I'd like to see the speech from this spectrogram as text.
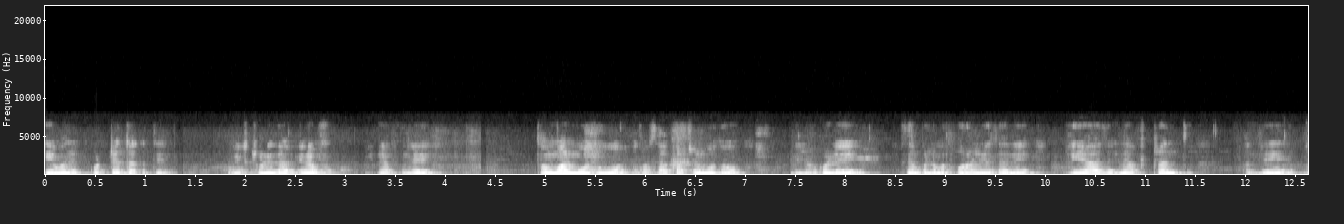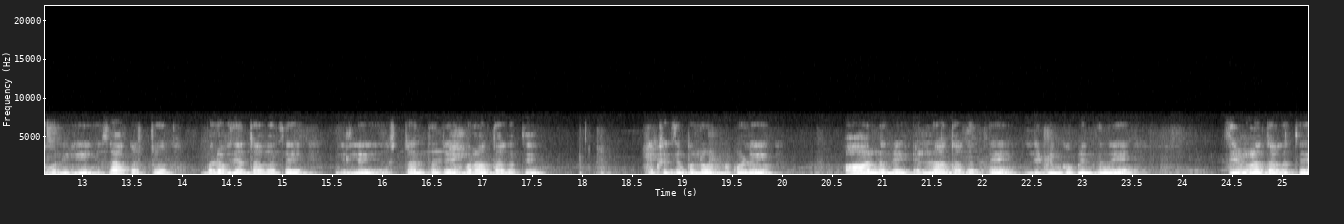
ಗೇವ್ ಅಂದರೆ ಕೊಟ್ಟೆ ಅಂತಾಗುತ್ತೆ ನೆಕ್ಸ್ಟ್ ನೋಡಿದ ಇನಫ್ ಇನಫ್ ಅಂದರೆ ತುಂಬ ಅನ್ಬೋದು ಅಥವಾ ಸಾಕಷ್ಟು ಅನ್ಬೋದು ಇಲ್ಲಿ ನೋಡ್ಕೊಳ್ಳಿ ಎಕ್ಸಾಂಪಲ್ ನಂಬರ್ ಫೋರಲ್ಲಿ ಹೇಳ್ತಾನೆ. ಈ ಹ್ಯಾಸ್ ಇನಫ್ ಸ್ಟ್ರೆಂತ್ ಅಂದರೆ ಅವನಿಗೆ ಸಾಕಷ್ಟು ಬಲವಿದೆ ಅಂತ ಆಗುತ್ತೆ. ಇಲ್ಲಿ ಸ್ಟ್ರೆಂತ್ ಅಂದರೆ ಬಲ ಅಂತ ಆಗುತ್ತೆ. ನೆಕ್ಸ್ಟ್ ಎಕ್ಸಾಂಪಲ್ ನೋಡ್ಕೊಳ್ಳಿ. ಆಲ್ ಅಂದರೆ ಎಲ್ಲ ಅಂತ ಆಗುತ್ತೆ. ಲಿವಿಂಗು ಬಿಂಗ್ ಅಂದರೆ ಜೀವಿಗಳಂತ ಆಗುತ್ತೆ.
